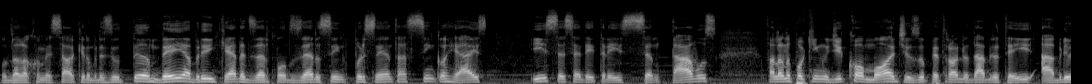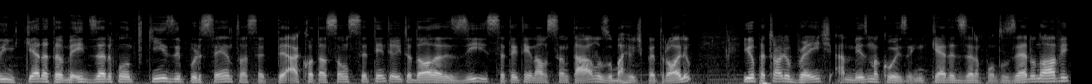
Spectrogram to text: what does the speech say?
O dólar comercial aqui no Brasil também abriu em queda de 0,05% a R$ 5,63. Falando um pouquinho de commodities, o petróleo WTI abriu em queda também de 0,15%, a, a cotação 78 dólares e 79 centavos o barril de petróleo. E o petróleo Brent, a mesma coisa, em queda de 0,09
